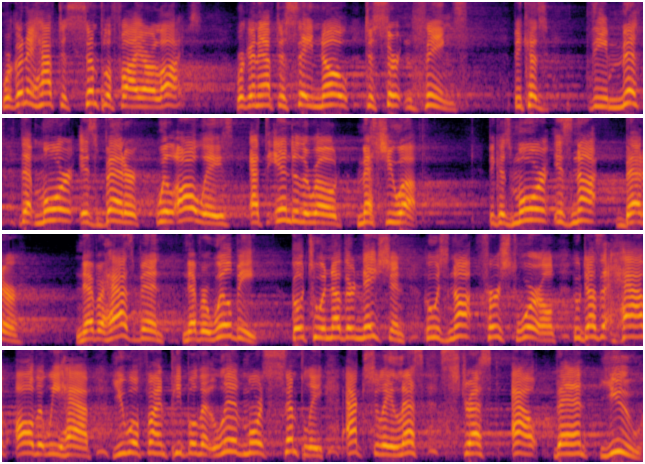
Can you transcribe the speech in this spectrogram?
We're gonna have to simplify our lives. We're gonna have to say no to certain things because the myth that more is better will always, at the end of the road, mess you up. Because more is not better, never has been, never will be. Go to another nation who is not first world, who doesn't have all that we have. You will find people that live more simply, actually less stressed out than you.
